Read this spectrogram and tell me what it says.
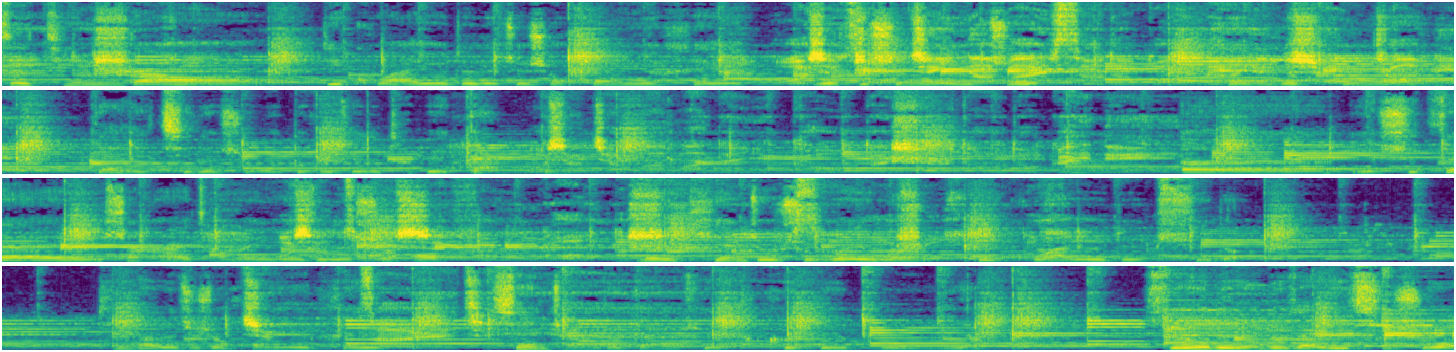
次听到地苦爱乐队的这首《红与黑》，尤其是那一句“和你的苦难在一起”的时候，都会觉得特别感动。嗯，也是在上海草莓音乐节的时候，那天就是为了地苦爱乐队去的。听到了这首《红与黑》，现场的感觉特别不一样，所有的人都在一起说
